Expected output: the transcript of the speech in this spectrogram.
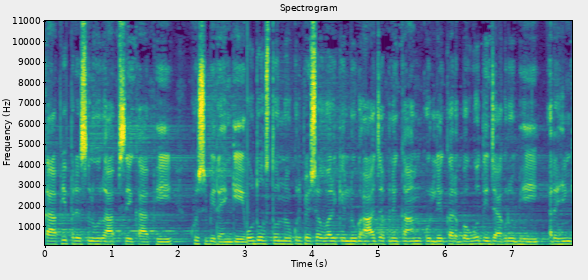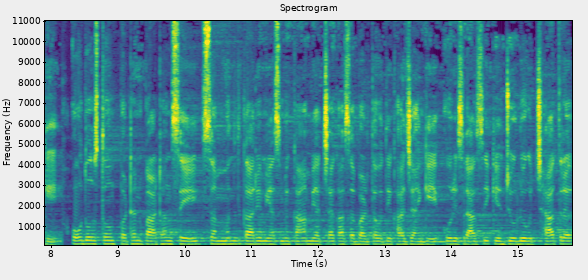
काफ़ी प्रसन्न और आपसे काफ़ी खुश भी रहेंगे। और दोस्तों, नौकरी पेशा वर्ग के लोग आज अपने काम को लेकर बहुत ही जागरूक भी रहेंगे। और दोस्तों, पठन पाठन से संबंधित कार्यों में इसमें काम भी अच्छा खासा बढ़ता हुआ दिखा जाएँगे। और इस राशि के जो लोग छात्र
